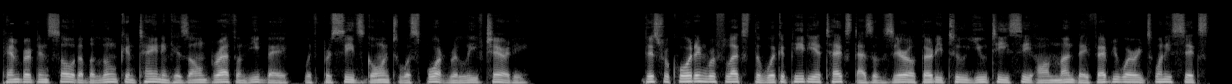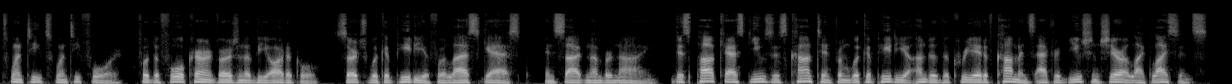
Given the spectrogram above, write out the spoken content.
Pemberton sold a balloon containing his own breath on eBay, with proceeds going to a sport relief charity. This recording reflects the Wikipedia text as of 032 UTC on Monday, February 26, 2024. For the full current version of the article, search Wikipedia for Last Gasp, inside number 9. This podcast uses content from Wikipedia under the Creative Commons Attribution Share Alike license.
